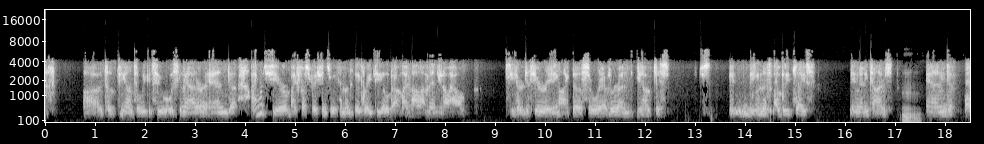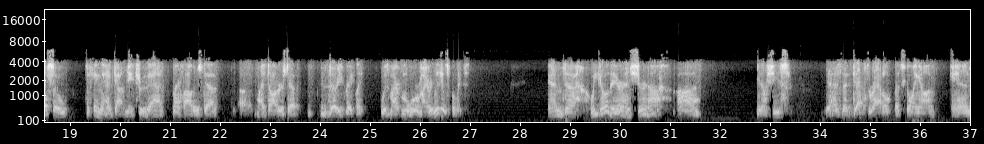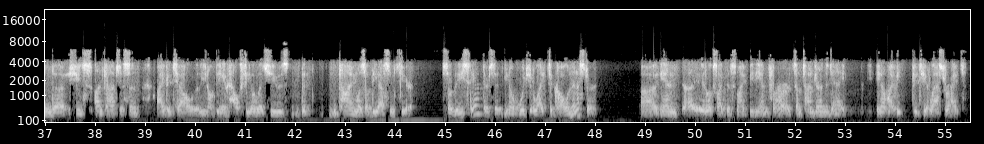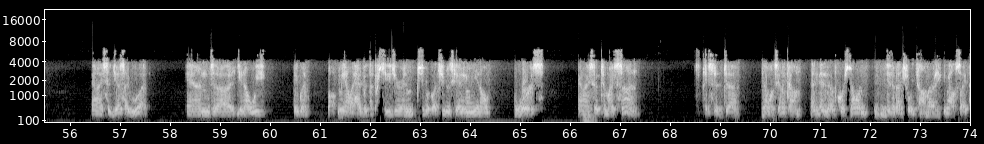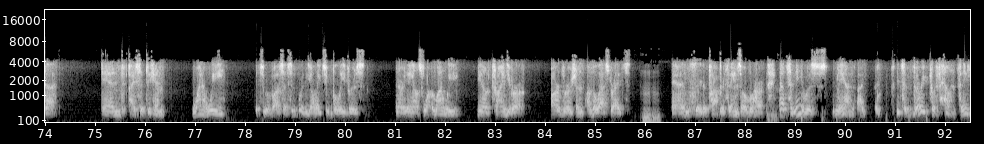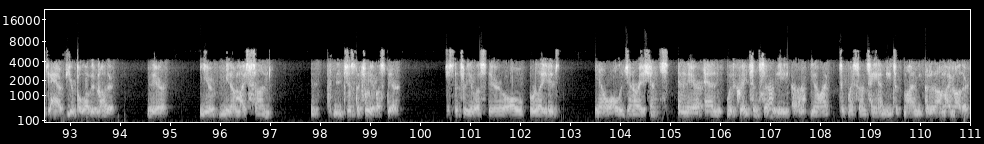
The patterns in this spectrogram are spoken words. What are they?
uh, until you know until we could see what was the matter. And uh, I would share my frustrations with him a, great deal about my mom and you know how see her deteriorating like this or whatever, and you know just just being in this ugly place in many times. Mm-hmm. And also the thing that had gotten me through that, my father's death, uh, my daughter's death, very greatly was my were my religious beliefs. And uh, we go there, and sure enough, uh, you know, she's has that death rattle that's going on, and uh, she's unconscious. And I could tell, you know, being in the health field, that she was the, the time was of the essence here. So the staff there said, you know, would you like to call a minister? Uh, and uh, it looks like this might be the end for her sometime during the day. You know, it might be good to get last rites. And I said, yes, I would and uh, you know we they went you know ahead with the procedure, and she looked like she was getting you know worse. And I said to my son, I said, uh, no one's going to come, and, and of course no one did eventually come or anything else like that. And I said to him, why don't we, the two of us, I said we're the only two believers and everything else. Why, why don't we, you know, try and give her our version on the last rites? Mm-hmm and say the proper things over her. Now, to me, it was, man, I, it's a very profound thing to have your beloved mother there, your, you know, my son, just the three of us there, just the three of us there, all related, you know, all the generations in there, and with great sincerity, uh, you know, I took my son's hand, he took mine, we put it on my mother,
